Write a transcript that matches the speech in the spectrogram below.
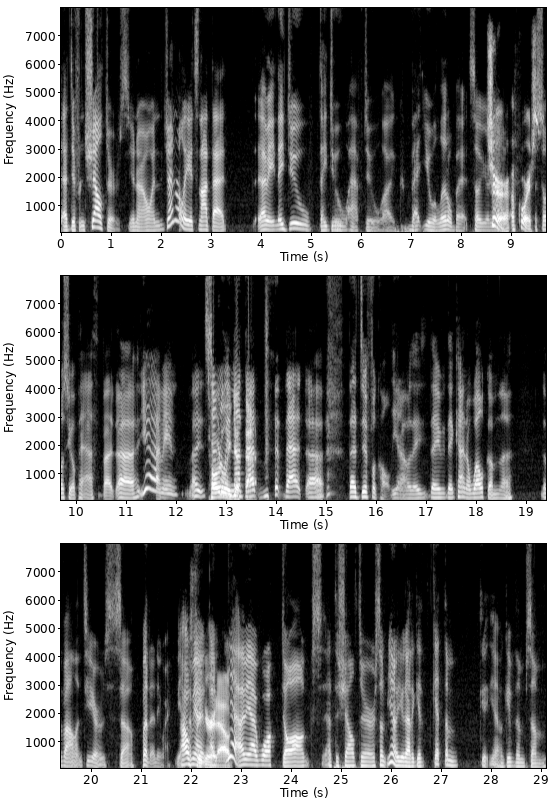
at different shelters. You know, and generally it's not that. I mean, they do. They do have to like vet you a little bit, so you're Sure, of a course. sociopath. But uh, yeah, I mean, it's Totally not get that that uh, that difficult. You know, they they they kind of welcome the the volunteers. So, but anyway, yeah, I'll I mean, figure I, it I- out. Yeah, I mean, I walk dogs at the shelter. Some, you know, you got to get get them, get, you know, give them some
